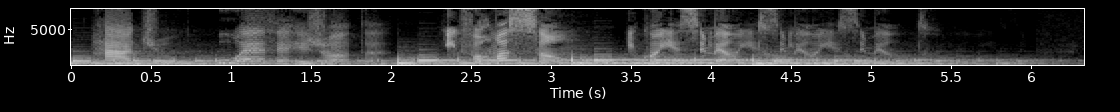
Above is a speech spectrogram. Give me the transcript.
Rádio UFRJ. Informação e conhecimento, conhecimento, conhecimento.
